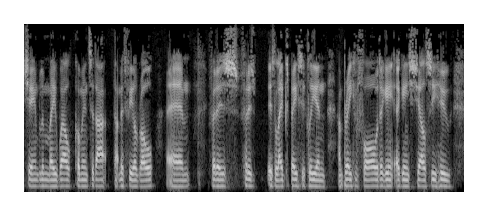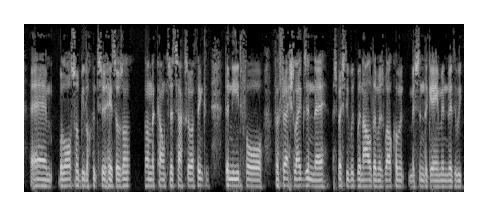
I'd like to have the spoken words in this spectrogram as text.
Chamberlain may well come into that that midfield role um, for his for his his legs basically and, and breaking forward against, against Chelsea who um, will also be looking to hit us on on the counter attack. So I think the need for, for fresh legs in there, especially with Wijnaldum as well coming missing the game in midweek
